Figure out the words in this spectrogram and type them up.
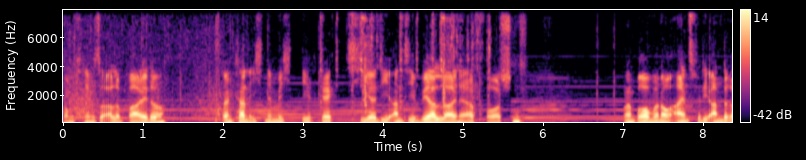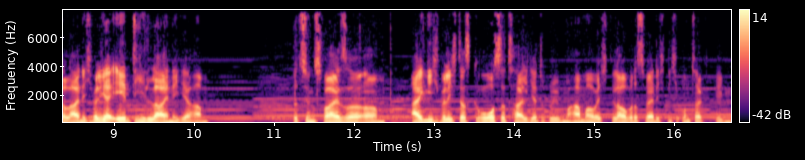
Komm, ich nehme sie alle beide. Dann kann ich nämlich direkt hier die Antivirleine erforschen. Und dann brauchen wir noch eins für die andere Leine. Ich will ja eh die Leine hier haben. Beziehungsweise, ähm, eigentlich will ich das große Teil hier drüben haben, aber ich glaube, das werde ich nicht unterkriegen.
